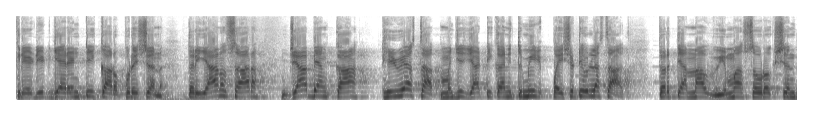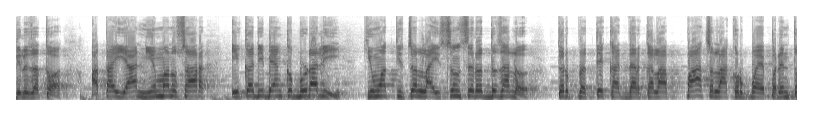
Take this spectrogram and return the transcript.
credit guarantee corporation तर यानुसार ज्या बँका ठेवी असतात म्हणजे ज्या ठिकाणी तुम्ही पैसे ठेवले असतात तर त्यांना विमा संरक्षण दिलं जातं. आता या नियमानुसार एखादी बँक बुडाली किंवा तिचं लायसन्स रद्द झालं तर प्रत्येक खातेधारकाला पाच लाख रुपयापर्यंत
